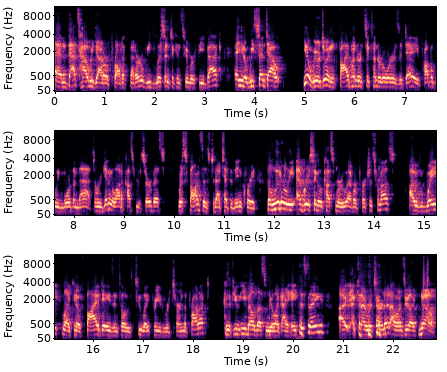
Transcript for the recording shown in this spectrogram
And that's how we got our product better. We'd listen to consumer feedback, and you know, we sent out. You know, we were doing 500, 600 orders a day, probably more than that. So we are getting a lot of customer service responses to that type of inquiry. But literally every single customer who ever purchased from us, I would wait like, you know, five days until it was too late for you to return the product because if you emailed us and you're like, I hate this thing, I, can I return it? I want to be like, no,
